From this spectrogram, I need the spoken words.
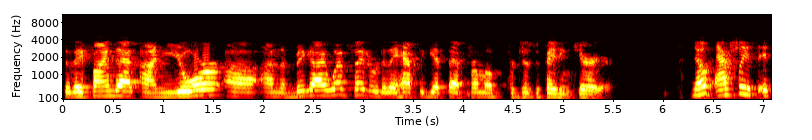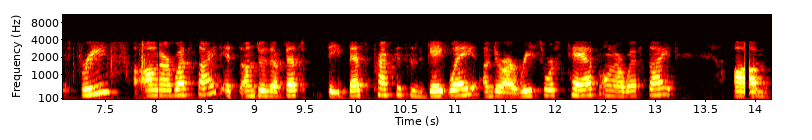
do they find that on your uh, on the Big I website, or do they have to get that from a participating carrier? Nope, actually, it's, it's free on our website. It's under the best the best practices gateway under our resource tab on our website. Um,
